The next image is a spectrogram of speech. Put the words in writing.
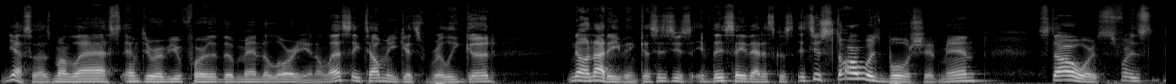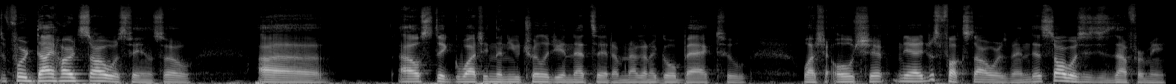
yeah, so that's my last empty review for the Mandalorian. Unless they tell me it gets really good no, not even, because it's just if they say that, it's because it's just Star Wars bullshit, man. Star Wars for for diehard Star Wars fans. So, uh, I'll stick watching the new trilogy, and that's it. I'm not gonna go back to watch the old shit. Yeah, just fuck Star Wars, man. The Star Wars is just not for me.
